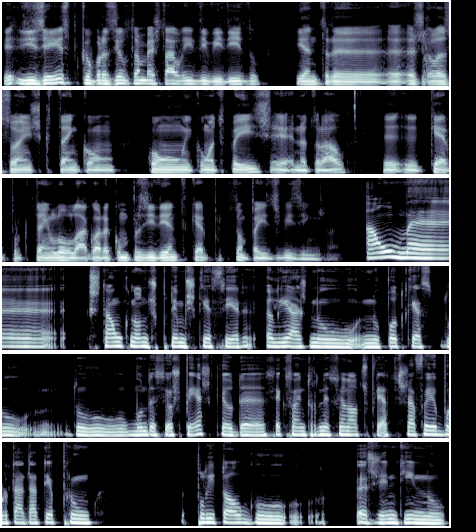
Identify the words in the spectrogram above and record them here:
Dizia isso porque o Brasil também está ali dividido entre uh, as relações que tem com, com um e com outro país, é natural, uh, quer porque tem Lula agora como presidente, quer porque são países vizinhos. Não é? Há uma questão que não nos podemos esquecer, aliás, no, no podcast do, do Mundo a Seus Pés, que é o da Secção Internacional de Expresso, já foi abordada até por um politólogo argentino,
